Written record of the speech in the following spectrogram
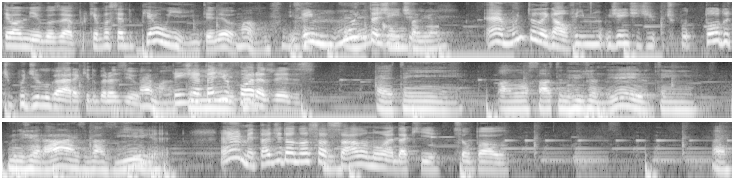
teu amigo, Zé? Porque você é do Piauí, entendeu? Mano, E vem tem muita gente. tá? É muito legal, vem gente de, tipo, todo tipo de lugar aqui do Brasil. É, mano, tem gente tem- até de tem- fora às vezes. É, tem. Lá no nosso estado tem no Rio de Janeiro, tem Minas Gerais, Brasília. É, metade da nossa sala não é daqui, de São Paulo. É,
